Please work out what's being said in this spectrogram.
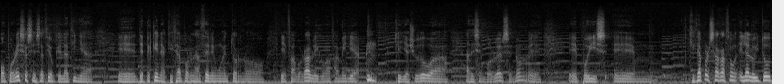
ou por esa sensación que la tiña eh, de pequena, quizá por nacer en un entorno eh, favorable e con a familia que lle axudou a, a desenvolverse, non? Eh, eh, pois eh, quizá por esa razón ela loitou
